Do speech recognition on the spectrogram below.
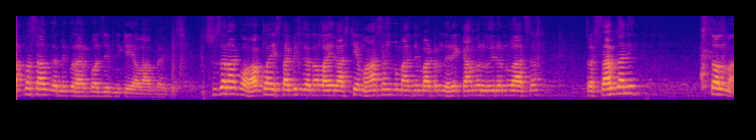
आत्मसात गर्ने कुराहरूको अझै पनि केही अभाव रहेको छ। सूचनाको हकलाई स्थापित गर्नलाई राष्ट्रिय महासङ्घको माध्यमबाट पनि धेरै कामहरू गरिरहनु भएको छ र सार्वजनिक स्थलमा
